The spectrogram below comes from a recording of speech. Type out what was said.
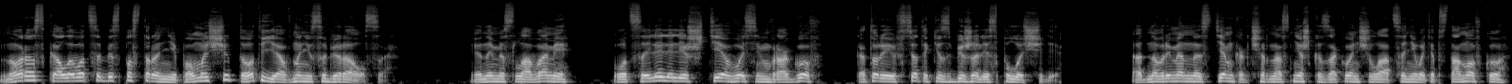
но раскалываться без посторонней помощи тот явно не собирался. Иными словами, уцелели лишь те восемь врагов, которые всё-таки сбежали с площади. Одновременно с тем, как Черноснежка закончила оценивать обстановку,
